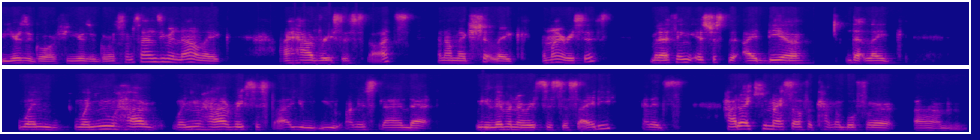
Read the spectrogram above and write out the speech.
years ago a few years ago and sometimes even now like i have racist thoughts and i'm like shit like am i racist? But i think it's just the idea that like when when you have when you have racist thought, you you understand that we live in a racist society, and it's how do I keep myself accountable for um,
